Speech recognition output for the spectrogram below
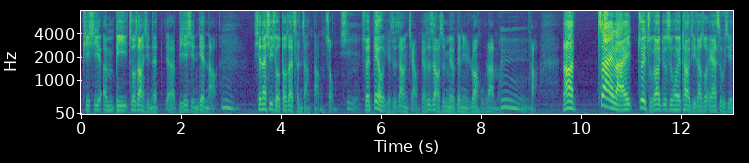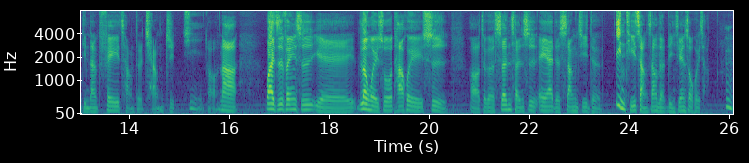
，PC、NB 桌上型的呃笔记型电脑，嗯，现在需求都在成长当中。是，所以 Dell 也是这样讲，表示郑老师没有跟你乱胡乱嘛。嗯，好，那。再来，最主要就是因为他有提到说，AI 伺服器的订单非常的强劲，是哦。那外资分析师也认为说，它会是啊、呃、这个生成式 AI 的商机的硬体厂商的领先受惠厂，嗯，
